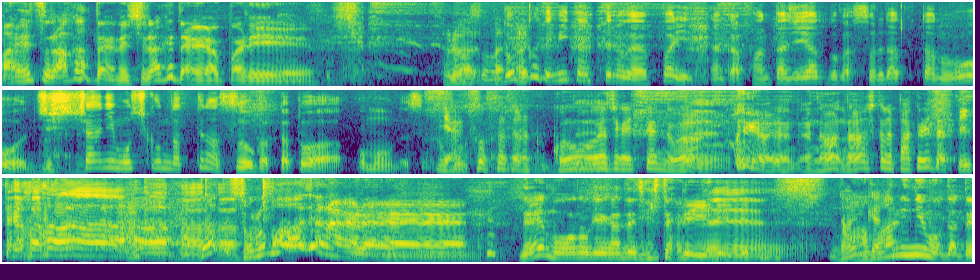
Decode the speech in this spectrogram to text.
あれ辛かったよね。しらけたよやっぱりそれはそのどっかで見たっていうのがやっぱりなんかファンタジーアートとかそれだったのを実写に持ち込んだっていうのはすごかったとは思うんですよ。いやそうそうじゃなくこの親父が言ってんのは、いやいやなナウシカのパクリだって言いたい。ん だってそのままじゃないあれ。ねモノゲが出てきたり、あまりにもだって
